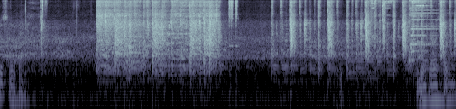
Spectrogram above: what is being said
10. sıradayız. Sandığı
